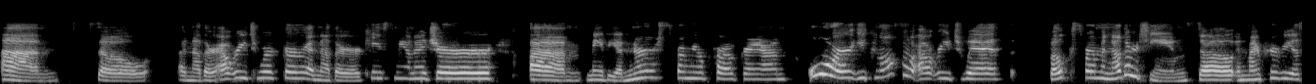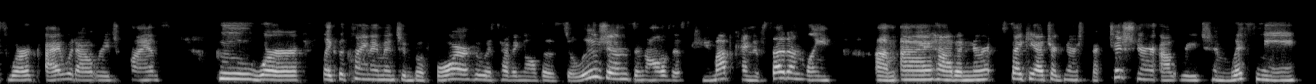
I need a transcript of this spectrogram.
Um, so another outreach worker, another case manager, um, maybe a nurse from your program, or you can also outreach with folks from another team. So in my previous work, I would outreach clients who were like the client I mentioned before, who was having all those delusions, and all of this came up kind of suddenly. Um, I had a psychiatric nurse practitioner outreach him with me,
